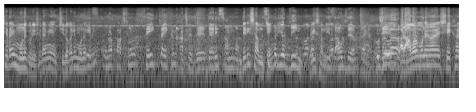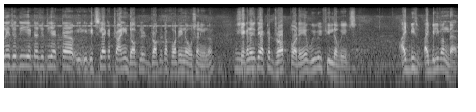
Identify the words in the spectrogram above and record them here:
সেটা আমি মনে করি সেটা আমি চিরকালই মনে করি। ওনার পার্সোনাল ফেইথটা এখানে আছে যে there is someone There is something. Superior being There is something. Is out there আর আমার মনে হয় সেখানে যদি এটা যদি একটা it's like a tiny droplet droplet of water in ocean you know সেখানে যদি একটা ড্রপ পড়ে we will feel the waves I I believe on that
